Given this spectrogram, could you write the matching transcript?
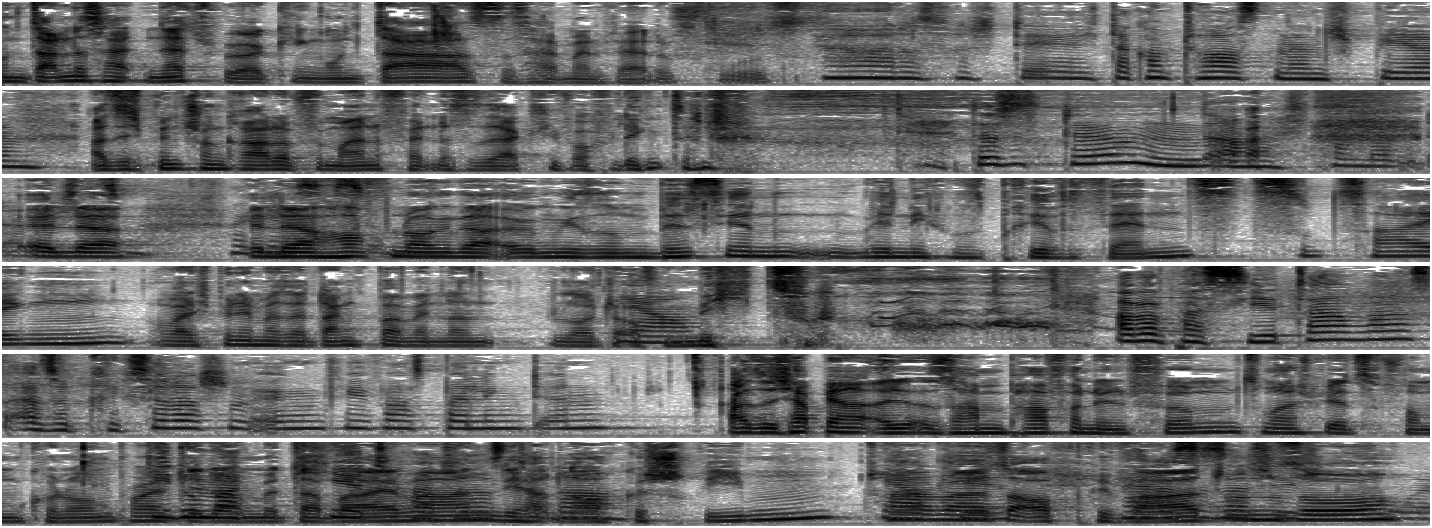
Und dann ist halt Networking und da ist es halt mein Pferdefuß. ja, das verstehe ich. Da kommt Thorsten ins Spiel. Also ich bin schon gerade für meine Verhältnisse sehr aktiv auf LinkedIn. Das stimmt. Aber ich komme da wieder In der, in der es Hoffnung, da irgendwie so ein bisschen wenigstens Präsenz zu zeigen. Weil ich bin immer sehr dankbar, wenn dann Leute Ja. auf mich zukommen. Aber passiert da was? Also kriegst du da schon irgendwie was bei LinkedIn? Also ich habe ja, also haben ein paar von den Firmen, zum Beispiel jetzt vom Cologne Pride, Die die, da mit dabei waren, die hatten oder? auch geschrieben, Ja, okay. teilweise auch Ja, das privat ist und so. cool.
